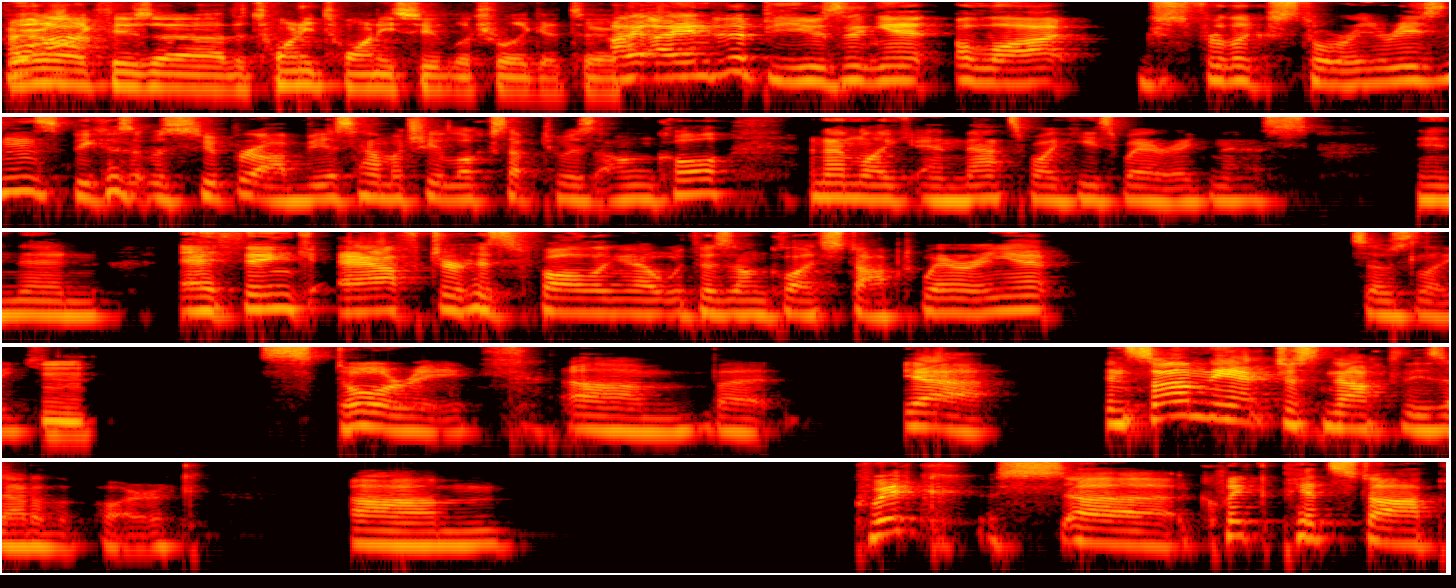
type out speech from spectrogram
I really I- like these. Uh, the 2020 suit looks really good too. I, I ended up using it a lot just for like story reasons because it was super obvious how much he looks up to his uncle, and I'm like, and that's why he's wearing this. And then I think after his falling out with his uncle, I stopped wearing it. So I was like, Hmm. story. Um, but yeah, Insomniac just knocked these out of the park. Um, quick, uh, quick pit stop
